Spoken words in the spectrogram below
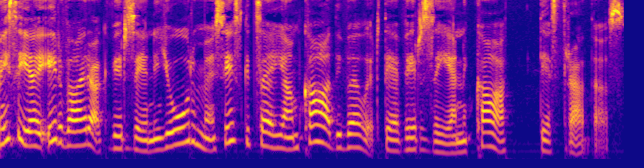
Misijai ir vairāk virzieni jūru. Mēs ieskicējām, kādi vēl ir tie virzieni, kā tie strādās.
